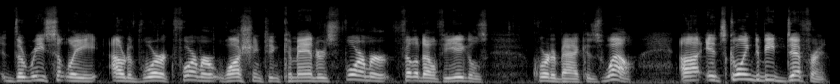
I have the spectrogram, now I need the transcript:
the recently out of work former Washington Commanders, former Philadelphia Eagles quarterback as well. Uh, it's going to be different.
